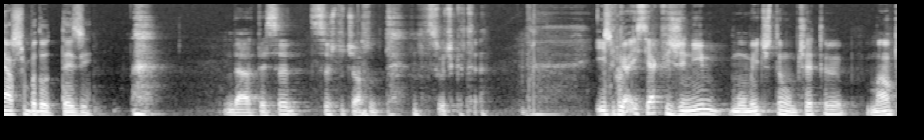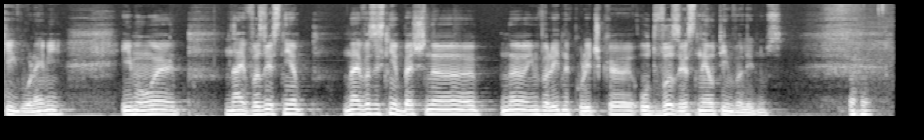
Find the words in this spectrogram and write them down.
Аз ще бъда от тези. Да, те са също част от случката. И така, и всякакви жени, момичета, момчета, малки и големи. Имало е най-възрастния, най-възрастния беше на, на инвалидна количка от възраст, не от инвалидност.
